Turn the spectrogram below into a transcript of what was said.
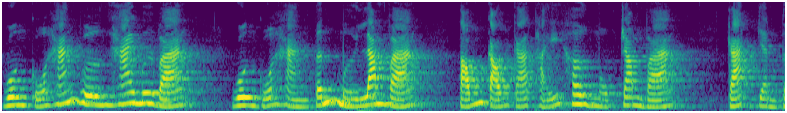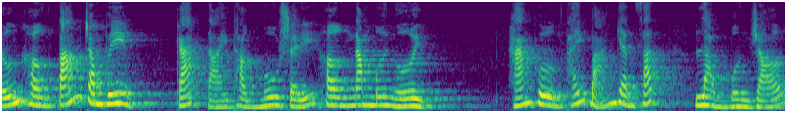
Quân của Hán Vương 20 vạn, Quân của Hàn Tín 15 vạn, Tổng cộng cả thảy hơn 100 vạn, Các danh tướng hơn 800 viên, Các đại thần mưu sĩ hơn 50 người. Hán Vương thấy bản danh sách, Lòng mừng rỡ,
